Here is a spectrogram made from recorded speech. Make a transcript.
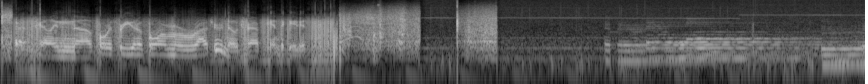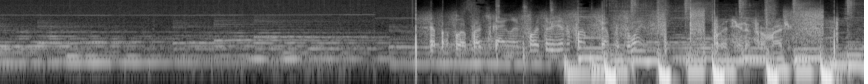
Skylane uh, 43 uniform, roger, no traffic indicated. Buffalo approach, Skylane 43 uniform, jumpers away. 43 uniform, roger.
